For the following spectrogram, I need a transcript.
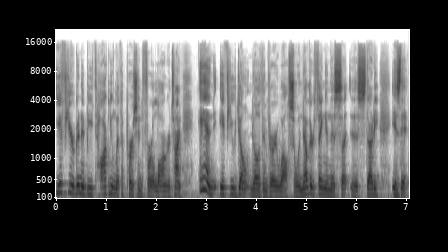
if you're going to be talking with a person for a longer time and if you don't know them very well. So, another thing in this, this study is that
